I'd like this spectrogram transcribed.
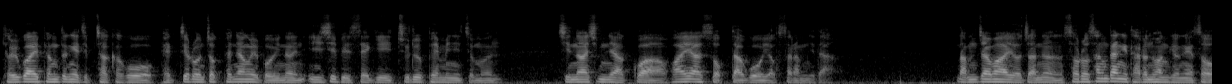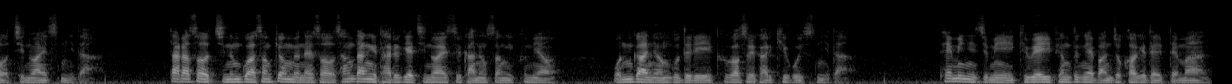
결과의 평등에 집착하고 백지론적 편향을 보이는 21세기 주류 페미니즘은 진화 심리학과 화해할 수 없다고 역설합니다. 남자와 여자는 서로 상당히 다른 환경에서 진화했습니다. 따라서 지능과 성격 면에서 상당히 다르게 진화했을 가능성이 크며 온갖 연구들이 그것을 가리키고 있습니다. 페미니즘이 기회의 평등에 만족하게 될 때만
